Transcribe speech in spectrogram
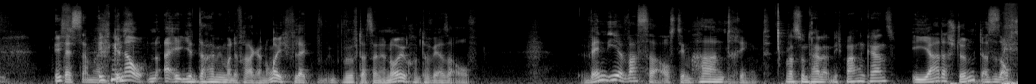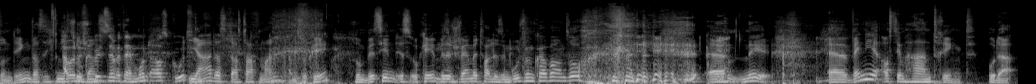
ich, Bester ich genau, äh, da habe ich mal eine Frage an euch. Vielleicht wirft das eine neue Kontroverse auf. Wenn ihr Wasser aus dem Hahn trinkt, Was du in Thailand nicht machen kannst. ja, das stimmt, das ist auch so ein Ding, was ich nicht aber so du spülst ja mit deinem Mund aus, gut. Ja, das, das darf man, alles okay. So ein bisschen ist okay, ein bisschen Schwermetalle sind gut für den Körper und so. ähm, nee. Äh, wenn ihr aus dem Hahn trinkt oder,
